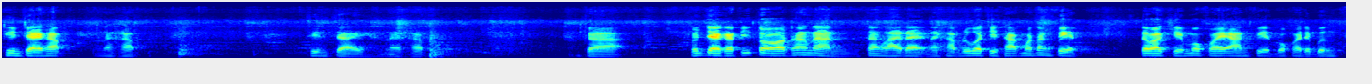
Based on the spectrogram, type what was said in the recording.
ชื่นใจครับนะครับชื่นใจนะครับจะสนใจกับติต่อทางด้านทางหลายได้นะครับหรือว่าจิทักมาทางเฟซแต่ว่าเขียนบ่คอยอ่านเฟซบ่คอยได้เบิ่งเฟ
